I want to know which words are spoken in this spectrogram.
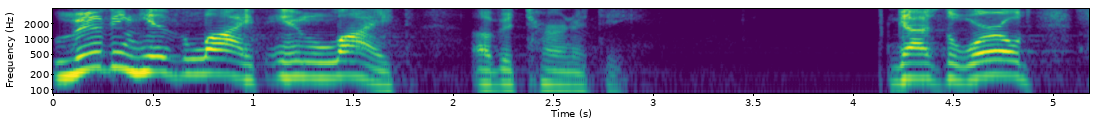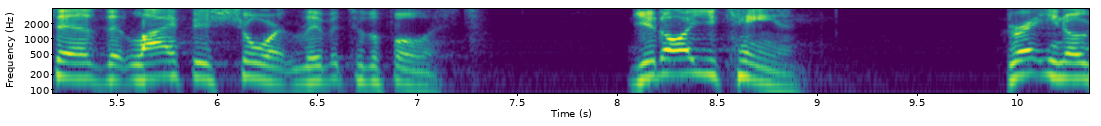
living his life in light of eternity. Guys, the world says that life is short, live it to the fullest. Get all you can. Great, you know,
